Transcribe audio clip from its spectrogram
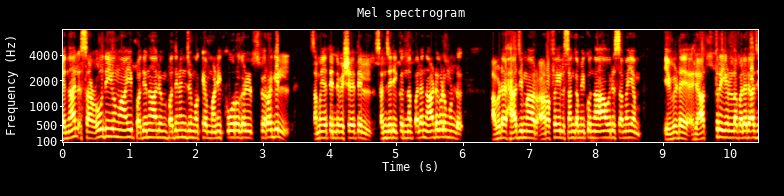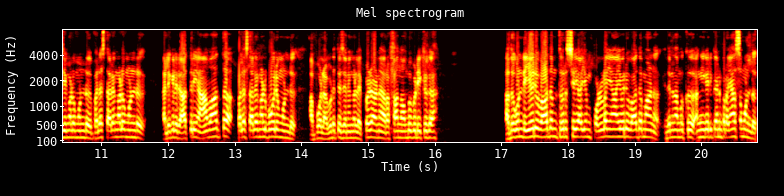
എന്നാൽ സൗദിയുമായി പതിനാലും പതിനഞ്ചും ഒക്കെ മണിക്കൂറുകൾ പിറകിൽ സമയത്തിന്റെ വിഷയത്തിൽ സഞ്ചരിക്കുന്ന പല നാടുകളുമുണ്ട്. അവിടെ ഹാജിമാർ അറഫയിൽ സംഗമിക്കുന്ന ആ ഒരു സമയം ഇവിടെ രാത്രിയുള്ള പല രാജ്യങ്ങളുമുണ്ട് പല സ്ഥലങ്ങളുമുണ്ട് അല്ലെങ്കിൽ രാത്രി ആവാത്ത പല സ്ഥലങ്ങൾ പോലുമുണ്ട്. അപ്പോൾ അവിടുത്തെ ജനങ്ങൾ എപ്പോഴാണ് അറഫ നോമ്പ് പിടിക്കുക? അതുകൊണ്ട് ഈ ഒരു വാദം തീർച്ചയായും പൊള്ളയായ ഒരു വാദമാണ്. ഇതിന് നമുക്ക് അംഗീകരിക്കാൻ പ്രയാസമുണ്ട്.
